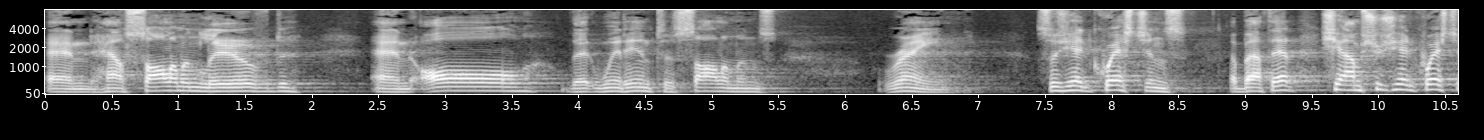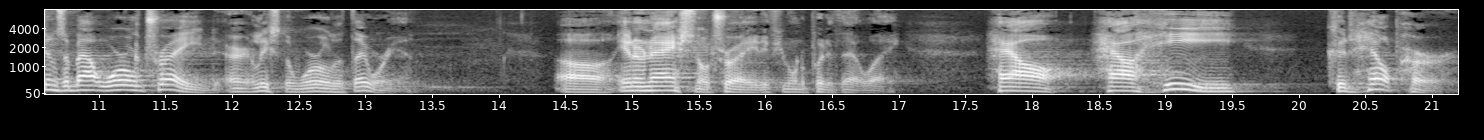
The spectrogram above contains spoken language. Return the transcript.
and how Solomon lived and all that went into Solomon's reign. So she had questions about that. She, I'm sure she had questions about world trade, or at least the world that they were in. Uh, international trade, if you want to put it that way. How, how he could help her.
